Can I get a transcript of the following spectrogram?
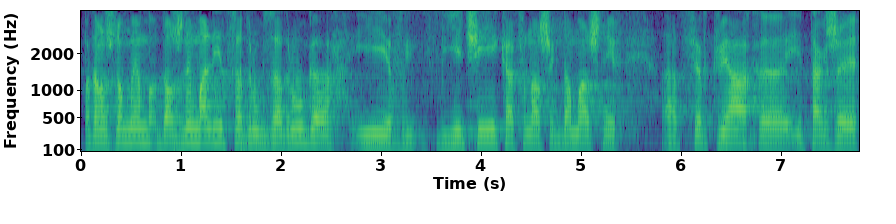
Потому что мы должны молиться друг за друга и в, в ячейках, в наших домашних э, церквях, э, и также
